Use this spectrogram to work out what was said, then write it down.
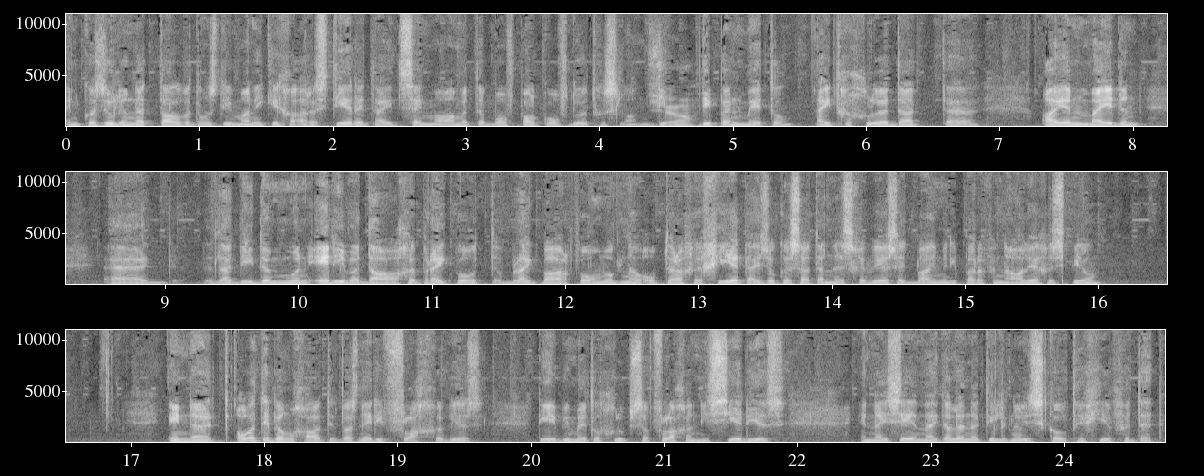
in KwaZulu-Natal wat ons die mannetjie gearresteer het, hy het sy ma met 'n bofbalkof doodgeslaan. Diep, sure. diep in metal. Hy het geglo dat uh Iron Maiden uh dat die demoon Eddie wat daar gebruik word blykbaar vir hom ook nou opdrag gegee het. Hy's ook 'n satanis gewees. Hy het baie met die paraphernalia gespeel. En uh al wat hy by hom gehad het was net die vlag gewees, die heavy metal groep se vlag en die CD's en hy sê en hy het hulle natuurlik nou die skuld gegee vir dit.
